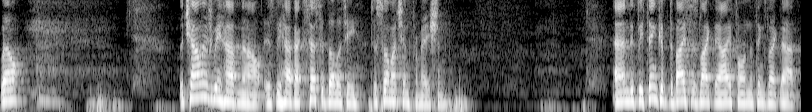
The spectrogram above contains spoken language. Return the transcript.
Well, the challenge we have now is we have accessibility to so much information. And if we think of devices like the iPhone and things like that,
